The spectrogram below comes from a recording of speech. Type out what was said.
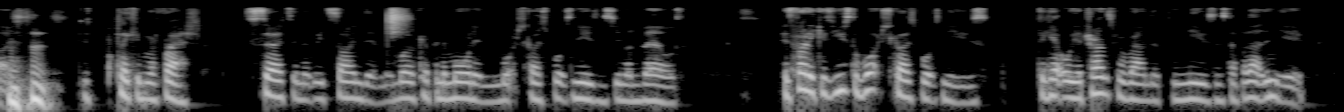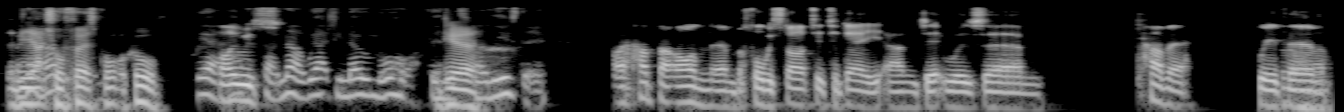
like just clicking refresh, certain that we'd signed him, and woke up in the morning and watched Sky Sports News and see him unveiled. It's funny because you used to watch Sky Sports News to get all your transfer roundup and news and stuff like that, didn't you? the actual first port of call. Yeah, I was- time, no, we actually know more than Yeah. Sky News do. I had that on um, before we started today, and it was um, Kaveh with Oh, um,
